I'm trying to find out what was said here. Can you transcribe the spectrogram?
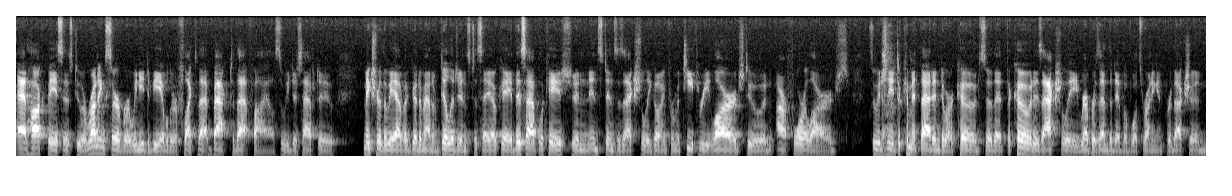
ad hoc basis to a running server, we need to be able to reflect that back to that file. So we just have to make sure that we have a good amount of diligence to say, okay, this application instance is actually going from a T3 large to an R4 large. So we just need to commit that into our code so that the code is actually representative of what's running in production.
